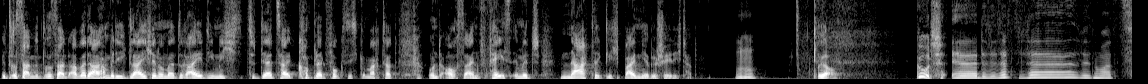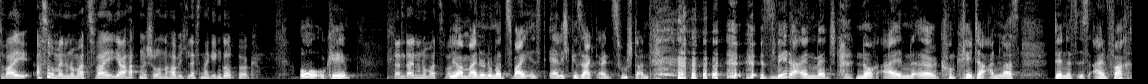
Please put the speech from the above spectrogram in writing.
Interessant, interessant. Aber da haben wir die gleiche Nummer drei, die mich zu der Zeit komplett fuchsig gemacht hat und auch sein Face-Image nachträglich bei mir beschädigt hat. Mhm. Ja. Gut, äh, da, da, da, da, da, Nummer zwei. Ach so, meine Nummer zwei, ja, hatten wir schon. Habe ich Lesnar gegen Goldberg. Oh, okay. Dann deine Nummer zwei. Ja, meine Nummer zwei ist ehrlich gesagt ein Zustand. es ist weder ein Match noch ein äh, konkreter Anlass, denn es ist einfach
